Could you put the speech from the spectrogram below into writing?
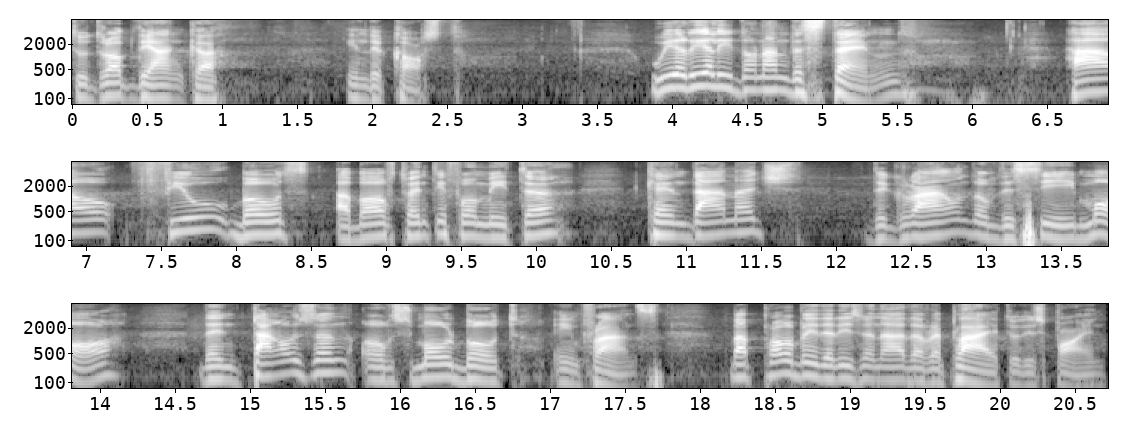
to drop the anchor in the coast. We really don't understand how few boats above 24 meter can damage the ground of the sea more than thousands of small boats in France. But probably there is another reply to this point.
